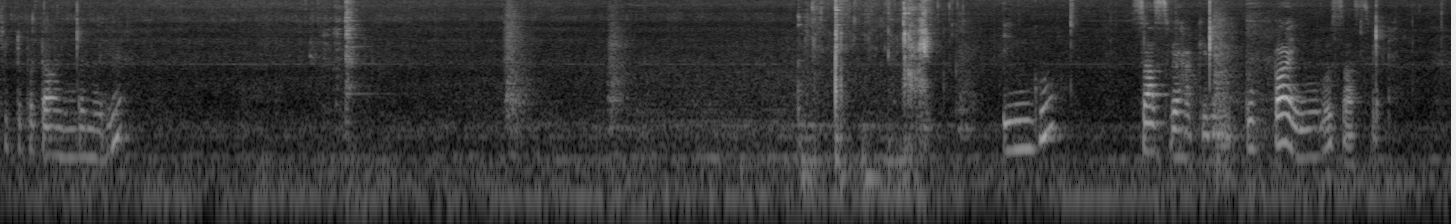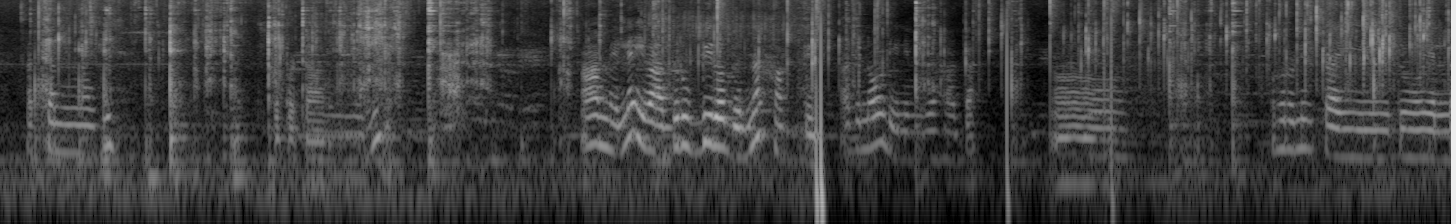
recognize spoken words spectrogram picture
ಚಿಟ್ಟಪಟ್ಟ ಅಂದ ಮೇಲೆ ಇಂಗು, ಸಾಸಿವೆ ಹಾಕಿದ್ದೀನಿ ತುಪ್ಪ, ಇಂಗು, ಸಾಸಿವೆ. ಅದು ಚೆನ್ನಾಗಿ ಚಿಟ್ಟಪಟ ಆದಮೇಲೆ ಆಮೇಲೆ ಇವಾಗ ಅದು ರುಬ್ಬಿರೋದನ್ನು ಹಾಕ್ತೀನಿ. ಅದು ನೋಡಿ ನಿಮಗೆ ಆಗ. ಹುರುಳಿಕಾಯಿದು ಎಲ್ಲ,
